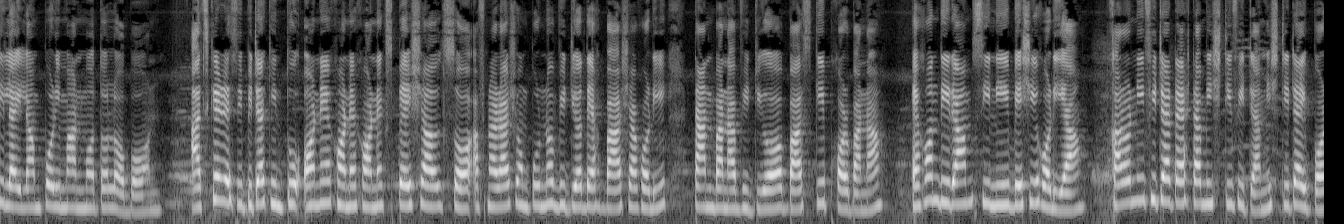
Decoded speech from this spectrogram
দিলাইলাম পরিমাণ মতো লবণ। আজকের রেসিপিটা কিন্তু অনেক অনেক অনেক স্পেশাল সো আপনারা সম্পূর্ণ ভিডিও দেখবা আশা করি টান বানা ভিডিও বা স্কিপ করবা না এখন দিলাম চিনি বেশি করিয়া। কারণ এই ফিটাটা একটা মিষ্টি ফিটা, মিষ্টি টাইপর।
